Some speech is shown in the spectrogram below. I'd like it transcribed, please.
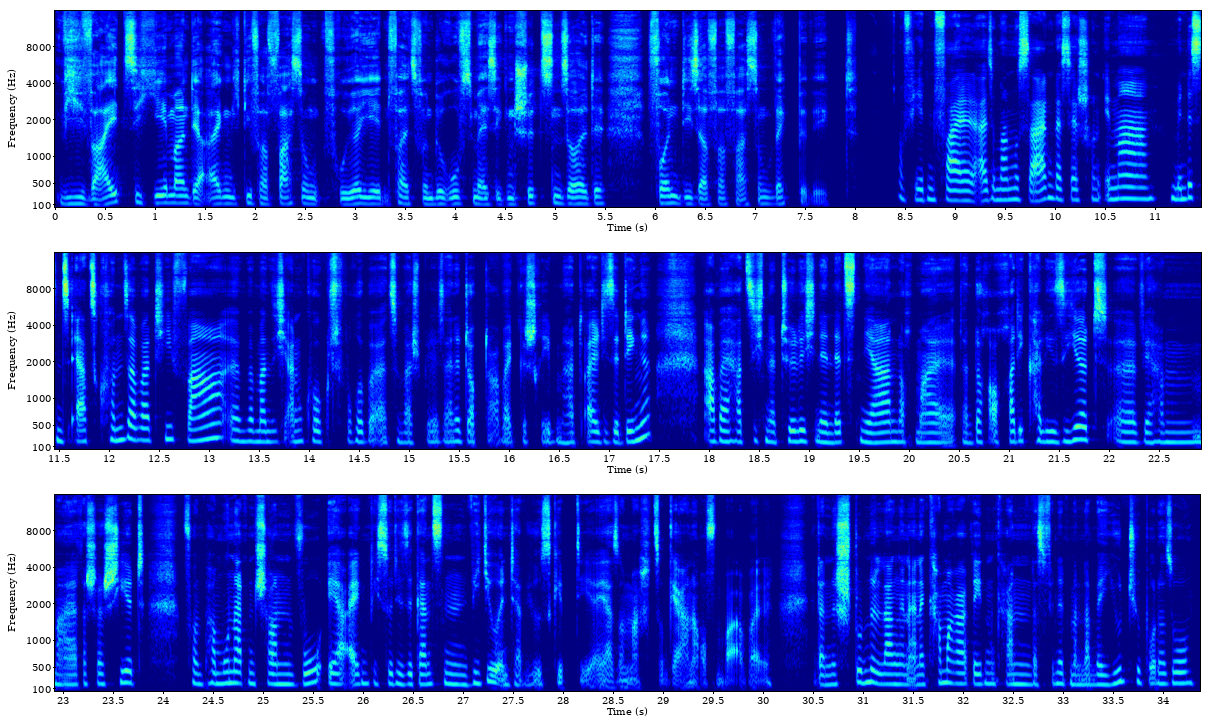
wie weit sich jemand, der eigentlich die Verfassung früher jedenfalls von berufsmäßigen schützen sollte, von dieser Verfassung wegbewegt. Auf jeden Fall. Also man muss sagen, dass er schon immer mindestens erzkonservativ war, äh, wenn man sich anguckt, worüber er zum Beispiel seine Doktorarbeit geschrieben hat, all diese Dinge. Aber er hat sich natürlich in den letzten Jahren nochmal dann doch auch radikalisiert. Äh, wir haben mal recherchiert vor ein paar Monaten schon, wo er eigentlich so diese ganzen Videointerviews gibt, die er ja so macht, so gerne offenbar, weil er dann eine Stunde lang in eine Kamera reden kann. Das findet man dann bei YouTube oder so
